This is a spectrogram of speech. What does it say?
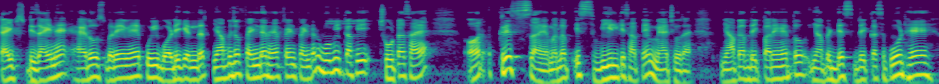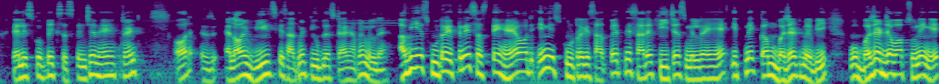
टाइप्स डिज़ाइन है। एरोस बने हुए हैं पूरी बॉडी के अंदर। यहाँ पे जो फेंडर है फ्रंट फेंडर वो भी काफ़ी छोटा सा है। और क्रिस्प सा है मतलब इस व्हील के साथ में मैच हो रहा है। यहाँ पे आप देख पा रहे हैं तो यहाँ पे डिस्क ब्रेक का सपोर्ट है, टेलीस्कोपिक सस्पेंशन है फ्रंट और एलॉय व्हील्स के साथ में ट्यूबलेस टायर यहाँ पे मिल रहे हैं। अभी ये स्कूटर इतने सस्ते हैं और इन स्कूटर के साथ में इतने सारे फीचर्स मिल रहे हैं, इतने कम बजट में भी, वो बजट जब आप सुनेंगे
